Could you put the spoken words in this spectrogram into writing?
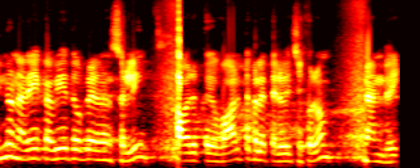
இன்னும் நிறைய கவிதை தொகுப்பு சொல்லி அவருக்கு வாழ்த்துக்களை தெரிவிச்சுக்கிறோம். நன்றி.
